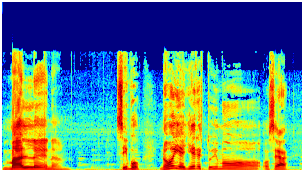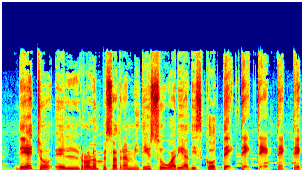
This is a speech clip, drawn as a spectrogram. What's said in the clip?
Malena. Sí, po. No, y ayer estuvimos, o sea, de hecho, el Rolo empezó a transmitir su guarida disco tec, tec, tec, tec, tec,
